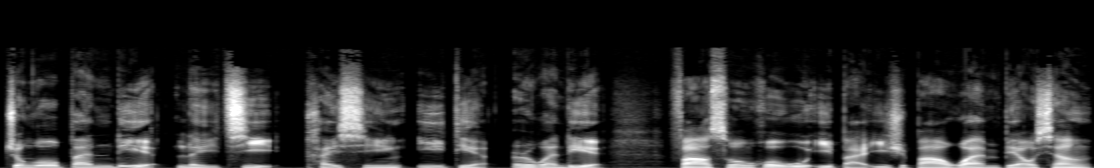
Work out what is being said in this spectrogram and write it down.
中欧班列累计开行一点二万列。发送货物一百一十八万标箱，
